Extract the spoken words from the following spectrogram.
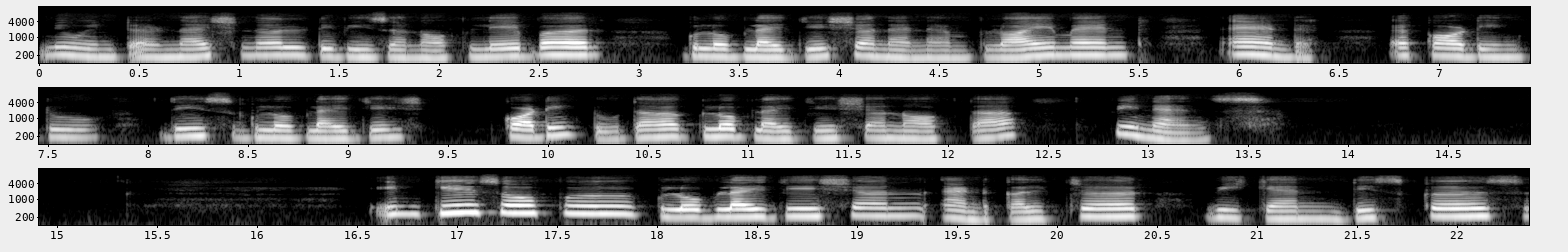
new international division of labor, globalization and employment, and according to this globalization, according to the globalization of the finance. In case of uh, globalization and culture, we can discuss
